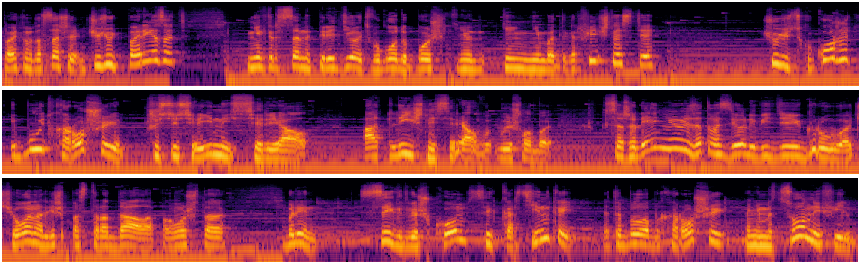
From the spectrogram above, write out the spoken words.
Поэтому достаточно чуть-чуть порезать, некоторые сцены переделать в угоду больше кинематографичности, чуть-чуть скукожить, и будет хороший шестисерийный сериал. Отличный сериал вышел бы. К сожалению, из этого сделали видеоигру, от чего она лишь пострадала, потому что, блин, с их движком, с их картинкой, это было бы хороший анимационный фильм.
